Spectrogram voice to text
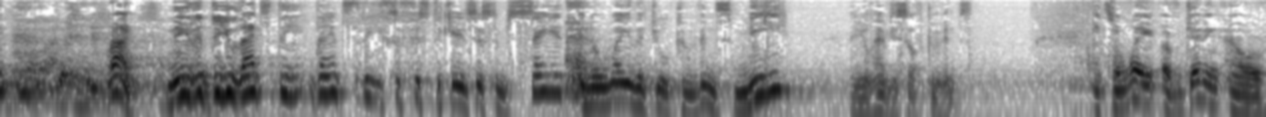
it. Right. Neither do you. That's the, that's the sophisticated system. Say it in a way that you'll convince me and you'll have yourself convinced. It's a way of getting our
